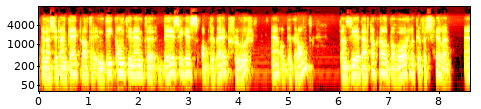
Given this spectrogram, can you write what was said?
En als je dan kijkt wat er in die continenten bezig is op de werkvloer, hè, op de grond, dan zie je daar toch wel behoorlijke verschillen. Hè.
